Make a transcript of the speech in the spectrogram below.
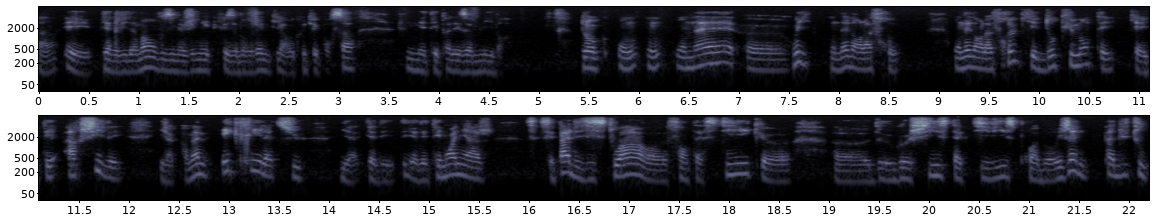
Hein. Et bien évidemment, vous imaginez que les aborigènes qu'il a recrutés pour ça n'étaient pas des hommes libres. Donc on, est, euh, oui, on est dans l'affreux on est dans l'affreux qui est documenté, qui a été archivé. Il a quand même écrit là-dessus. Il, y a, des, témoignages. C'est pas des histoires euh, fantastiques euh, euh, de gauchistes, activistes, pro-aborigènes. Pas du tout.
